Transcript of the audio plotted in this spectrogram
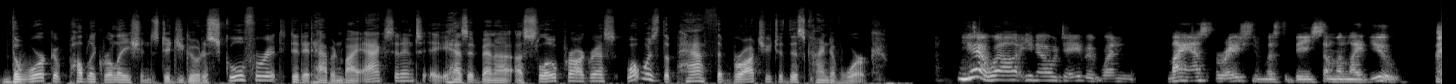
the work of public relations? Did you go to school for it? Did it happen by accident? Eh, has it been a, a slow progress? What was the path that brought you to this kind of work? Yeah, well, you know, David, when my aspiration was to be someone like you,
